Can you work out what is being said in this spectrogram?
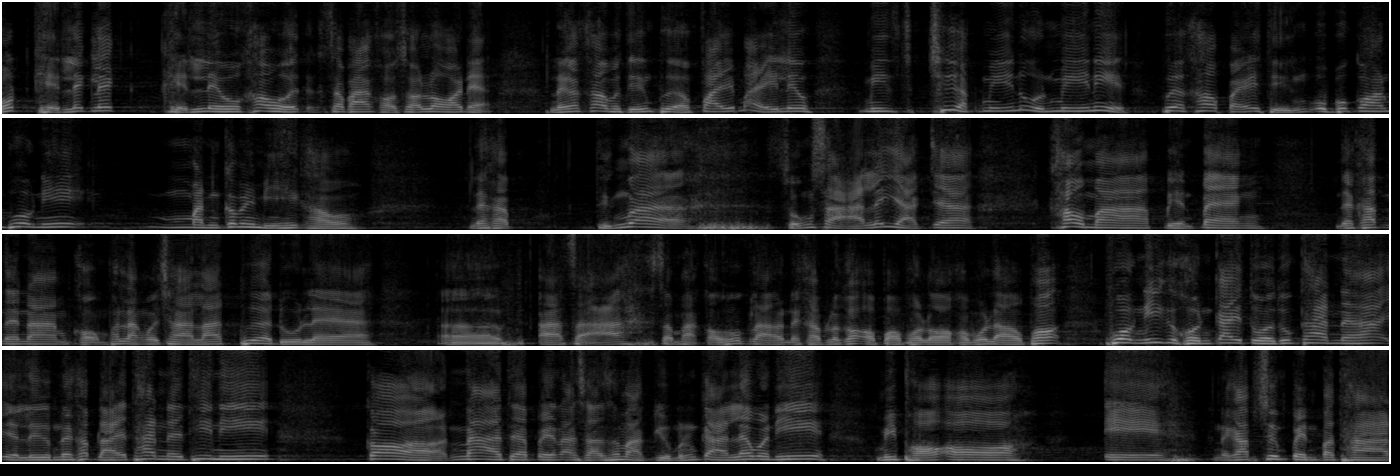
รถเข็นเล็ก ๆ เข็นเร็วเข้าสภาขอสลเนี่ยแล้วก็เข้าไปถึงเผื่อไฟไหม้เร็ว มีเชือกมีนู่นมีนี่ เพื่อเข้าไปให้ถึงอุปกรณ์พวกนี้มันก็ไม่มีให้เขานะครับ ถึงว่าสงสารและอยากจะเข้ามาเปลี่ยนแปลงนะครับในนามของพลังประชารัฐเพื่อดูแลเอ่ออาสาสมัครของพวกเรานะครับแล้วก็อปพลของพวกเราเพราะพวกนี้คือคนใกล้ตัวทุกท่านนะฮะอย่าลืมนะครับหลายท่านในที่นี้ ก็น่าจะเป็นอาสาสมัครอยู่เหมือนกัน และวันนี้มีผอเอนะครับซึ่งเป็นประธาน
